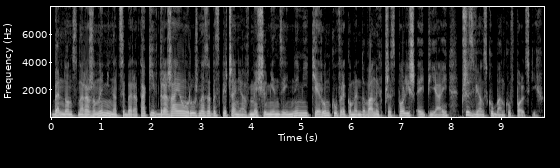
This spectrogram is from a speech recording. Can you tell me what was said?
będąc narażonymi na cyberataki, wdrażają różne zabezpieczenia w myśl m.in. kierunków rekomendowanych przez Polish API przy Związku Banków Polskich.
